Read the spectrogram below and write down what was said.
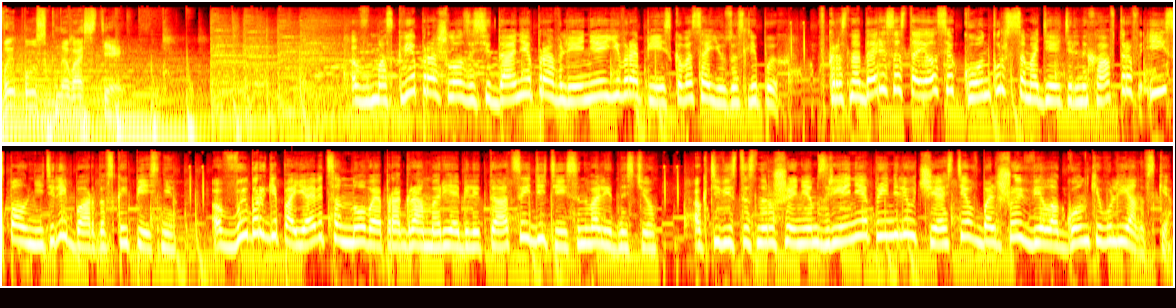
Выпуск новостей. В Москве прошло заседание правления Европейского союза слепых. В Краснодаре состоялся конкурс самодеятельных авторов и исполнителей бардовской песни. В Выборге появится новая программа реабилитации детей с инвалидностью. Активисты с нарушением зрения приняли участие в большой велогонке в Ульяновске.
